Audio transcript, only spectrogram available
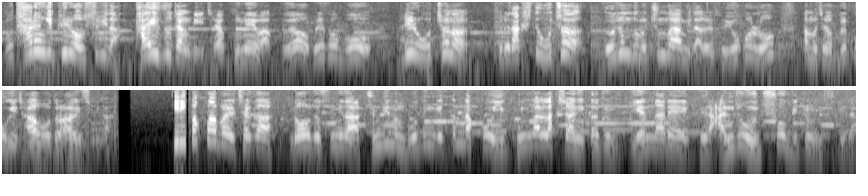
뭐 다른 게 필요 없습니다. 다이소 장비 제가 구매해 왔고요. 그래서 뭐 릴 5,000원 그리고 낚싯대 5,000원 요 정도면 충분합니다. 그래서 요걸로 한번 제가 물고기 잡아보도록 하겠습니다 이 떡밥을 제가 넣어줬습니다. 준비는 모든 게 끝났고 이 공간 낚시 하니까 좀 옛날에 그 안 좋은 추억이 좀 있습니다.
